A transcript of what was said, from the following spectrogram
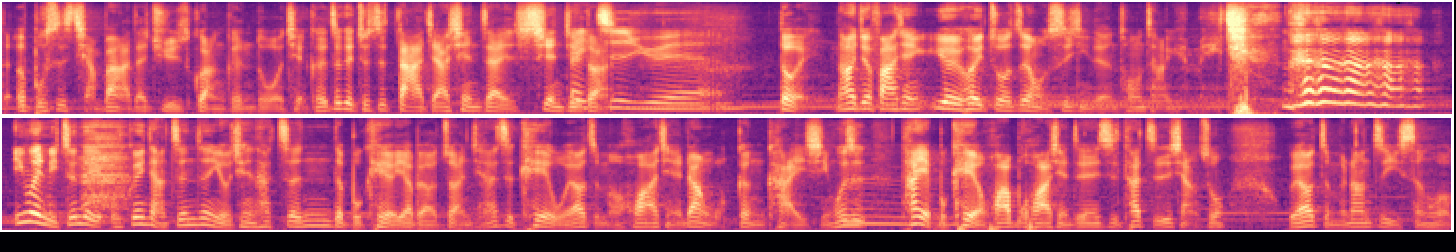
的，而不是想办法再继续赚更多钱。可是这个就是大家现在现阶段制约。对，然后就发现越会做这种事情的人，通常越没钱。因为你真的，我跟你讲，真正有钱人他真的不 care 要不要赚钱，他只 care 我要怎么花钱让我更开心，或是他也不 care 花不花钱这件事，他只是想说我要怎么让自己生活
